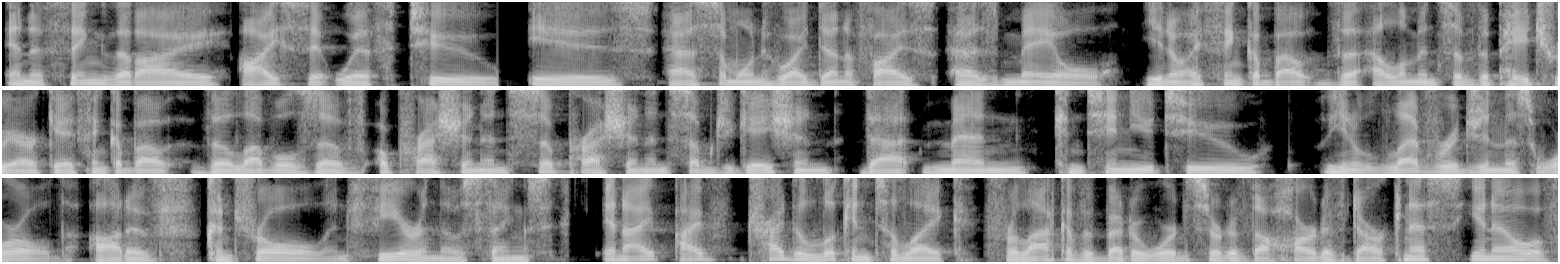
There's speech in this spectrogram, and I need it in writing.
and, a thing that I, I sit with too is as someone who identifies as male, you know, I think about the elements of the patriarchy. I think about the levels of oppression and suppression and subjugation that men continue to you know leverage in this world out of control and fear and those things and I, I've tried to look into like, for lack of a better word, sort of the heart of darkness, you know, of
